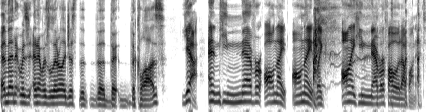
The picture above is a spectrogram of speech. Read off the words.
And then it was, and it was literally just the the the the clause. yeah and he never all night all night like all night he never followed up on it.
